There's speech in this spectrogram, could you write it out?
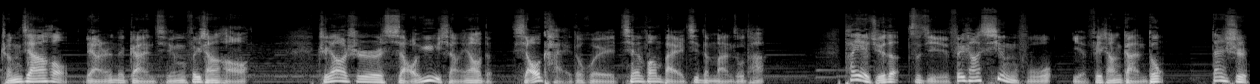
成家后，两人的感情非常好。只要是小玉想要的，小凯都会千方百计的满足她。她也觉得自己非常幸福，也非常感动。但是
